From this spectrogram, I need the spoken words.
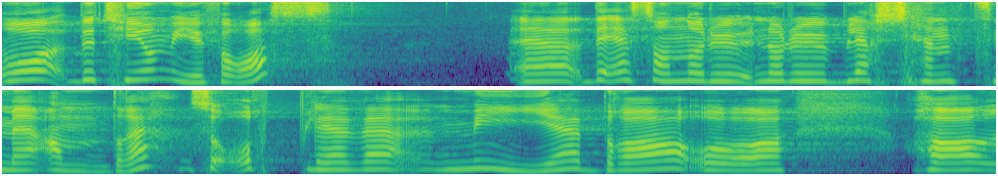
Og betyr mye for oss. Eh, det er sånn når du, når du blir kjent med andre, så opplever mye bra og har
